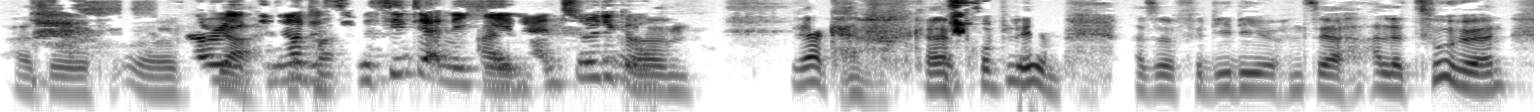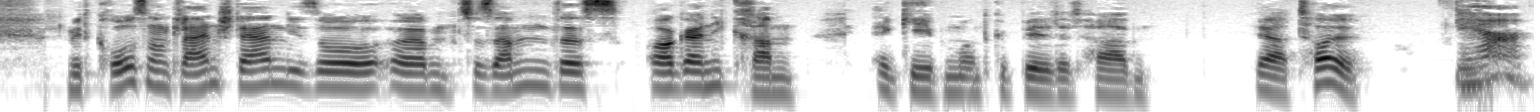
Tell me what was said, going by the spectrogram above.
Also äh, Sorry, ja, genau, das, das sieht ja nicht jeder. Entschuldigung. Ähm, ja, kein, kein Problem. Also für die, die uns ja alle zuhören, mit großen und kleinen Sternen, die so ähm, zusammen das Organigramm ergeben und gebildet haben. Ja, toll. Ja.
